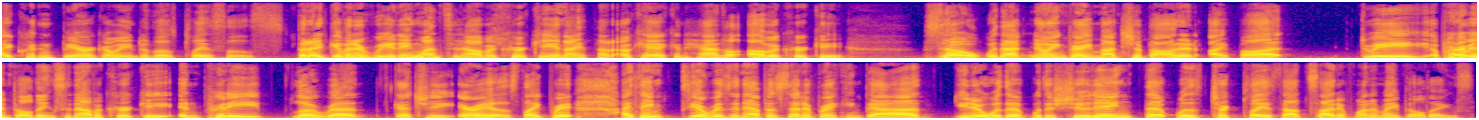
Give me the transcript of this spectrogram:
I couldn't bear going to those places. But I'd given a reading once in Albuquerque, and I thought, "Okay, I can handle Albuquerque." So, without knowing very much about it, I bought three apartment buildings in Albuquerque in pretty low rent sketchy areas. Like, I think there was an episode of Breaking Bad, you know, with a with a shooting that was took place outside of one of my buildings.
